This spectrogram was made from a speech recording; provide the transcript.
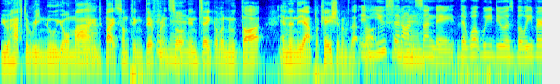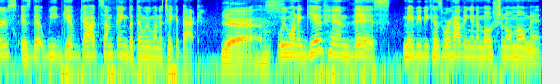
you have to renew your mind Yeah. by something different. So intake of a new thought and then the application of that And thought you said on Sunday that what we do as believers is that we give God something, but then we want to take it back. yes We want to give him this, maybe because we're having an emotional moment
